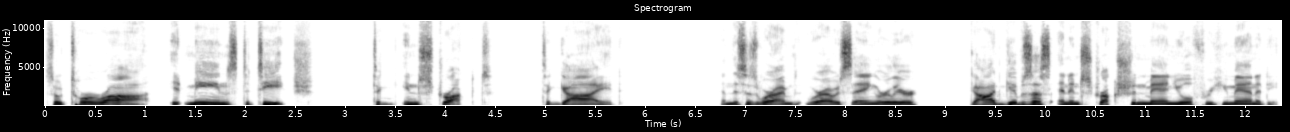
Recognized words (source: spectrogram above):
So, Torah, it means to teach, to instruct, to guide. And this is where I'm where I was saying earlier, God gives us an instruction manual for humanity.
